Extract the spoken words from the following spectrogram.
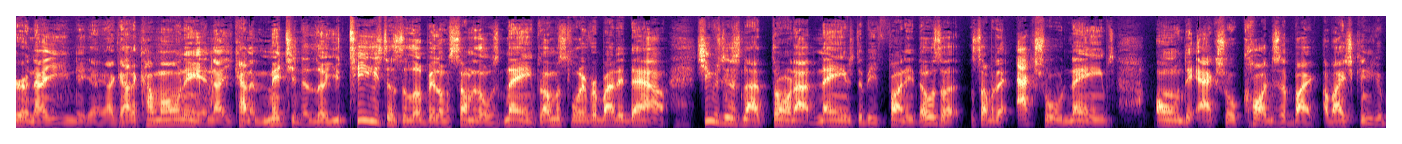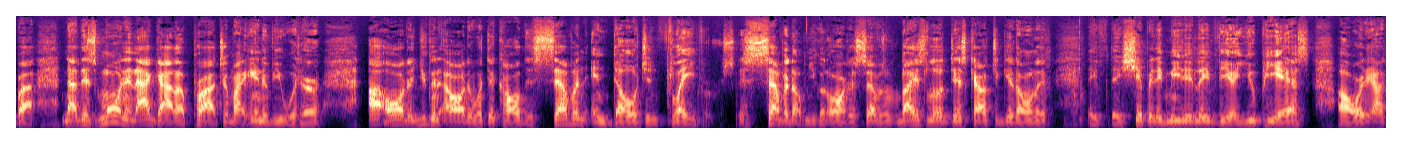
girl, now you, I got to come on in. Now you kind of mentioned a little, you teased us a little bit on some of those names. I'm gonna slow everybody down. She was just not throwing out names to be funny. Those are some of the actual names on the actual cartons of, bike, of ice cream you buy. Now, this morning I got up prior to my interview with her. I ordered, you can order what they call the seven indulgent flavors. There's seven of them. You can order seven, nice little discount you get on it. They, they ship it immediately via UPS. I already, I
